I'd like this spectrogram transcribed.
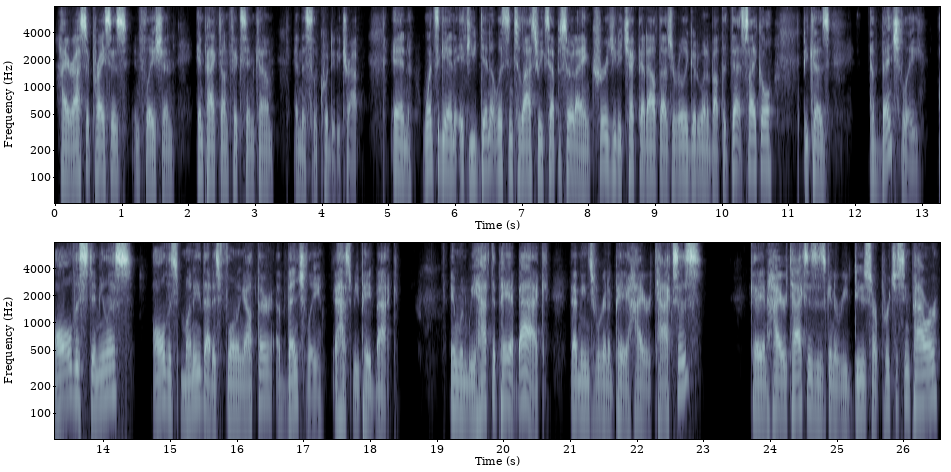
Higher asset prices, inflation, impact on fixed income, and this liquidity trap. And once again, if you didn't listen to last week's episode, I encourage you to check that out. That was a really good one about the debt cycle because eventually all the stimulus, all this money that is flowing out there, eventually it has to be paid back. And when we have to pay it back, that means we're going to pay higher taxes. Okay. And higher taxes is going to reduce our purchasing power,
